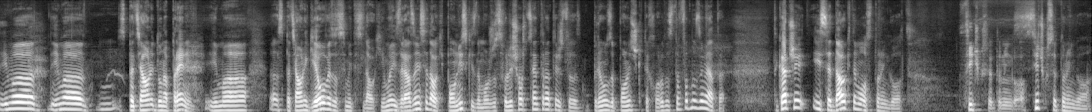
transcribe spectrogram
Има, има специални донапрени, има специални гелове за самите седалки, има изрязани седалки, по-низки, за да можеш да свалиш още центъра на тежестта, примерно за по-низките хора да стъпват на земята. Така че и седалките могат да се тунинговат. Всичко се е тунингова. Всичко се тунингова.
